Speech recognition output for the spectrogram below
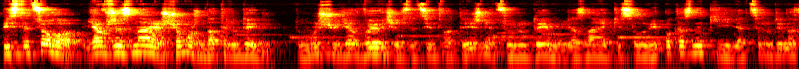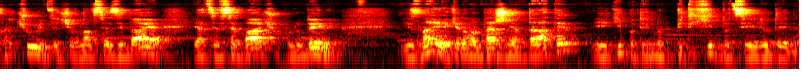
Після цього я вже знаю, що можна дати людині, тому що я вивчив за ці два тижні цю людину. Я знаю, які силові показники, як ця людина харчується, чи вона все з'їдає. Я це все бачу по людині. І знаю, яке навантаження дати, і який потрібно підхід до цієї людини.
